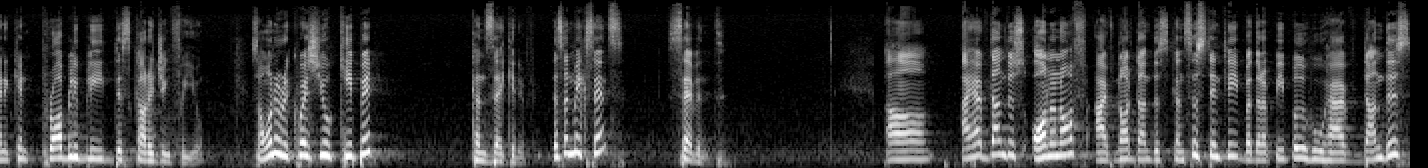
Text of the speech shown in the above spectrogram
and it can probably be discouraging for you. So I want to request you keep it consecutive. Does that make sense? Seventh. Uh, I have done this on and off. I've not done this consistently, but there are people who have done this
